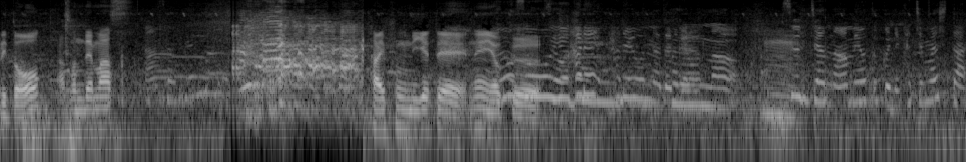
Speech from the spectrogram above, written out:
人と遊んでます。台風逃げてねよく、晴れ晴れ女だから。うん。すんちゃんの雨男に勝ちました。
